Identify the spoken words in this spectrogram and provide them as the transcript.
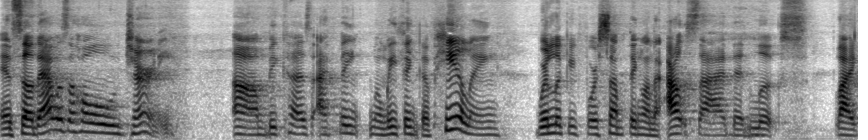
And so that was a whole journey um, because I think when we think of healing, we're looking for something on the outside that looks like,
